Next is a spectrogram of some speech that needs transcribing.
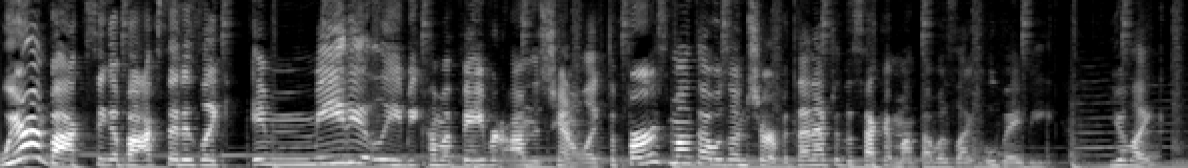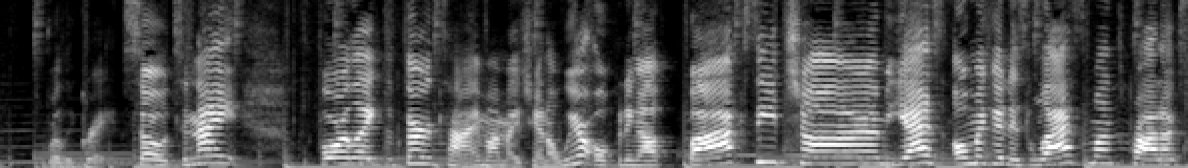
we're unboxing a box that has like immediately become a favorite on this channel. Like the first month I was unsure, but then after the second month I was like, oh baby, you're like really great. So tonight, for like the third time on my channel, we are opening up BoxyCharm. Yes, oh my goodness, last month's products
